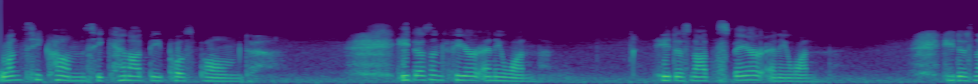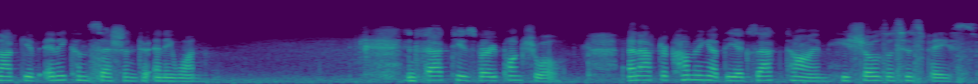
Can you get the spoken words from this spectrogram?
once he comes, he cannot be postponed. He doesn't fear anyone. He does not spare anyone. He does not give any concession to anyone. In fact, he is very punctual, and after coming at the exact time, he shows us his face.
